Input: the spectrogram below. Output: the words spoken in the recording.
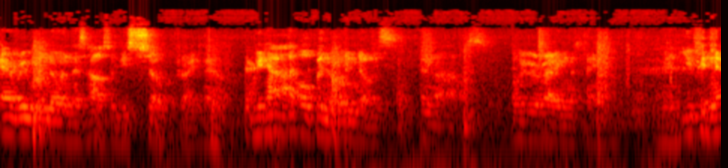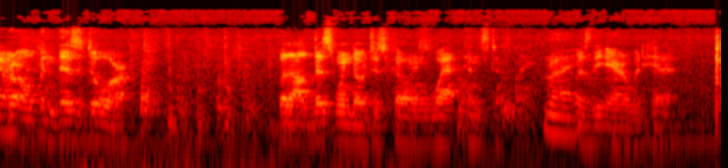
every window in this house would be soaked right now. We'd have to open the windows in the house. We were running the fan. I mean, you could never open this door without this window just going wet instantly, Right. as the air would hit it.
